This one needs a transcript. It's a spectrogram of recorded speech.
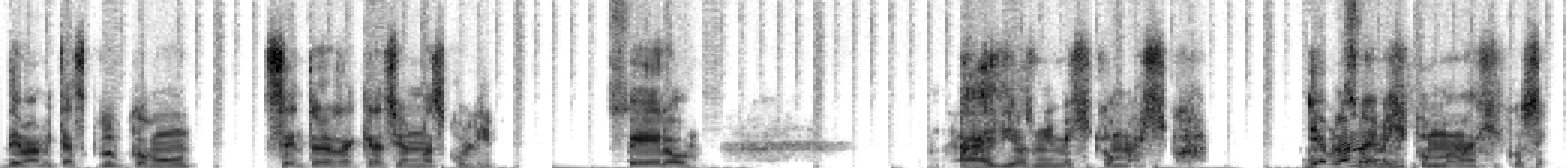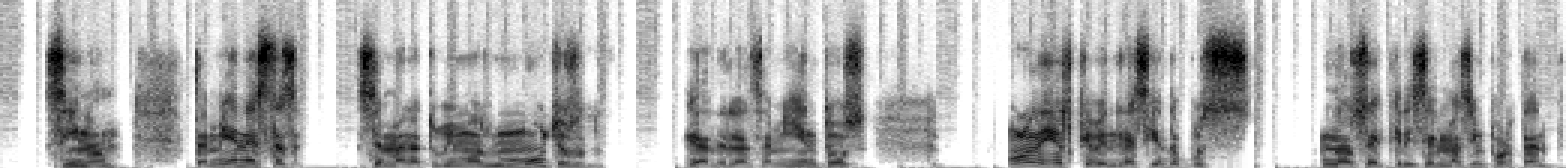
de Mamitas Club como un centro de recreación masculino. Pero, ay Dios, mi México mágico. Y hablando de México, mágico, sí, sí, ¿no? También esta semana tuvimos muchos grandes lanzamientos. Uno de ellos que vendría siendo, pues, no sé, Cris, el más importante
